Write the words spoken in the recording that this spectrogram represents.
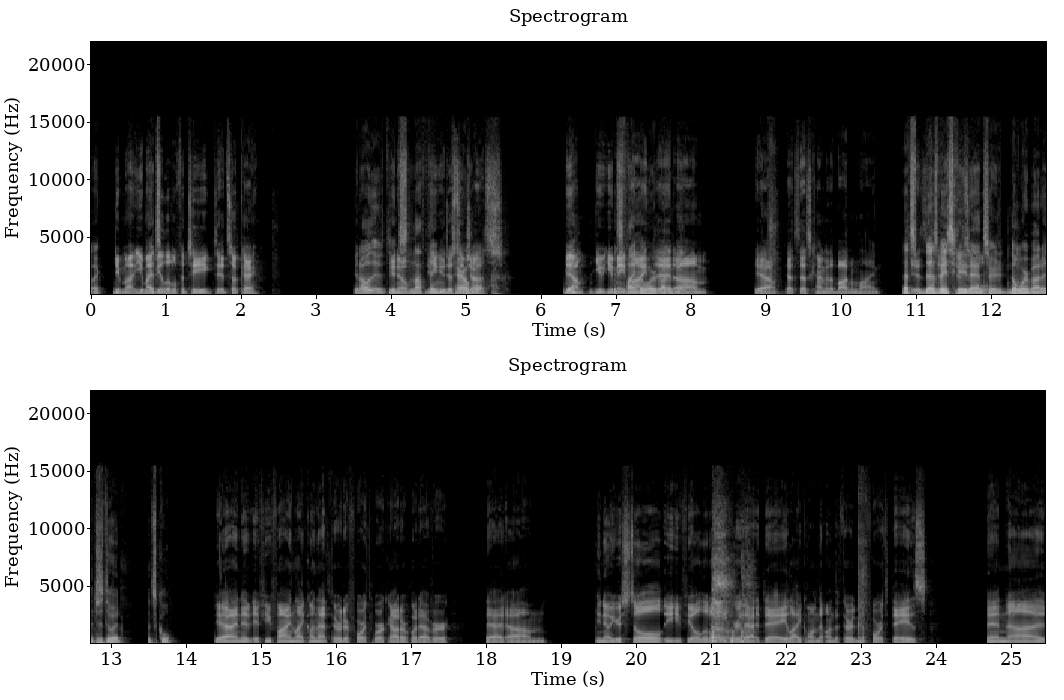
Like you might you might be a little fatigued. It's okay. You know, it- You it's know, you- nothing you just terrible. adjust. Yeah, Yeah, you you it's may fine, don't find worry about that it, man. um yeah, that's that's kind of the bottom line. That's is- that's is it- basically it's the cool. answer. Don't worry about it. Just do it. It's cool. Yeah, and if, if you find like on that third or fourth workout or whatever that um you know you're still you you feel a little weaker that day, like on the on the third and the fourth days, then uh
